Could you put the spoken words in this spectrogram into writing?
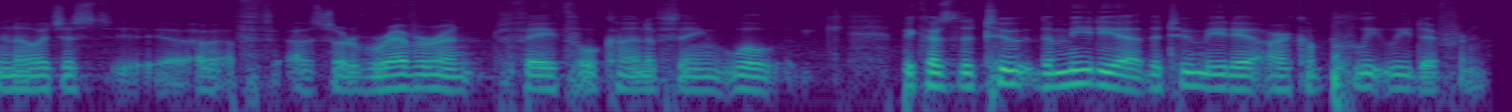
You know, it's just a, a, a, sort of reverent, faithful kind of thing. Will, because the two, the media, the two media are completely different,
